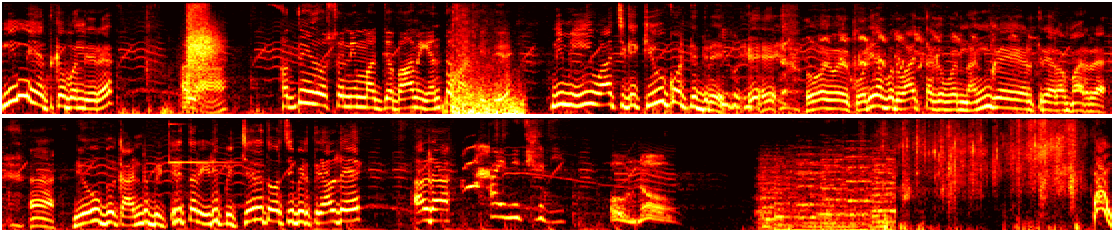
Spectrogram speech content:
ನಿನ್ನೆ ಎತ್ಕ ಬಂದಿರ? ಅಲ್ಲ ಹದಿನೈದು ವರ್ಷ ನಿಮ್ಮ ಅಜ್ಜ ಬಾಮಿಗೆ ಎಂತ ಮಾಡ್ತಿದ್ರಿ? ನಿಮ್ ಈ ವಾಚ್ಗೆ ಕ್ಯೂ ಕೊಡ್ತಿದ್ರಿ? ಓಯ್ ಓಯ್ ಕೊಡಿ ಹಬ್ಬದ ವಾಚ್ ತಗೊಬಂದು ನಂಗೆ ಹೇಳ್ತೀರಿ ಅಲ್ಲ ಮಾರ್ರೆ. ಹಾ ನೀವು ಬಿ- ಕಂಡು ಬಿಟ್ಟಿರ್ತಾರೆ ಇಡೀ ಪಿಕ್ಚರೇ ತೋರಿಸಿ ಬಿಡ್ತೀರಿ ಅಲ್ದೆ? ಅಲ್ದಾ? I need to leave. ಏಯ್,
